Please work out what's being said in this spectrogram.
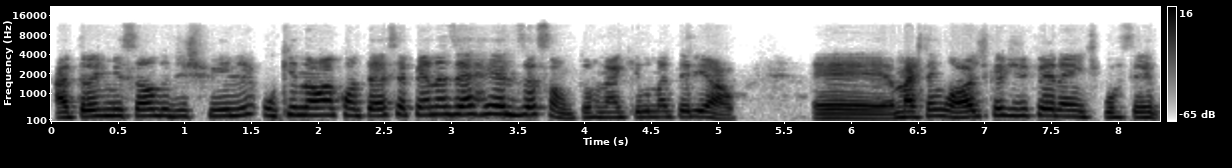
a transmissão do desfile. O que não acontece apenas é a realização, tornar aquilo material. É, mas tem lógicas diferentes. Por ser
